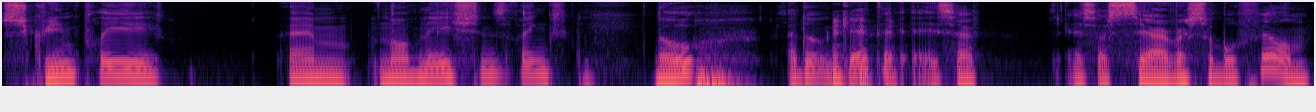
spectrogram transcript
screenplay um, nominations things. No, I don't get it. It's a it's a serviceable film,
